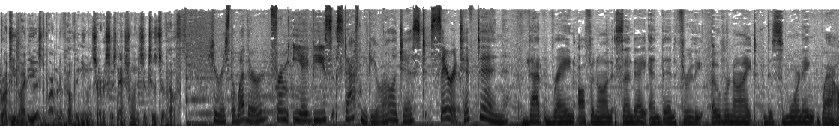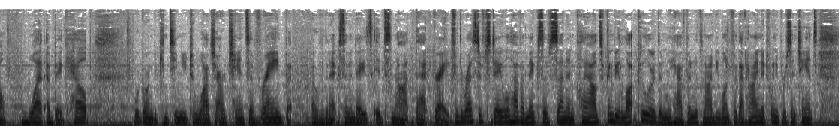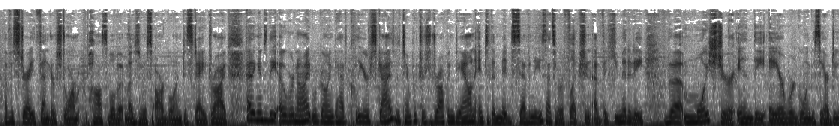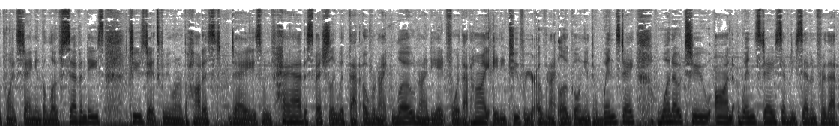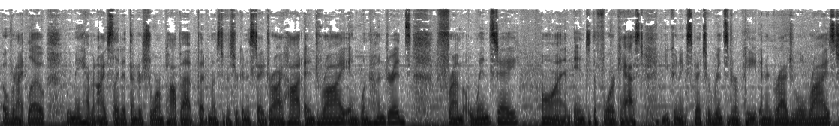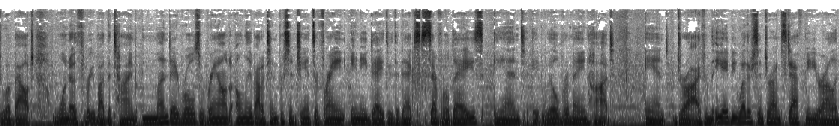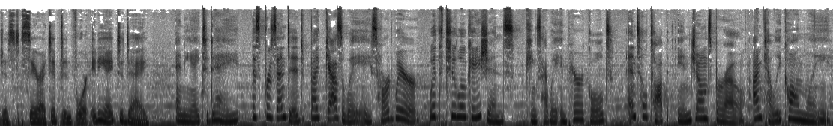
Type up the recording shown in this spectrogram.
Brought to you by the U.S. Department of Health and Human Services, National Institutes of Health. Here is the weather from EAB's staff meteorologist, Sarah Tipton. That rain off and on Sunday and then through the overnight this morning. Wow, what a big help. We're going to continue to watch our chance of rain, but over the next seven days, it's not that great. For the rest of today, we'll have a mix of sun and clouds. We're going to be a lot cooler than we have been with 91 for that high and a 20% chance of a stray thunderstorm possible, but most of us are going to stay dry. Heading into the overnight, we're going to have clear skies with temperatures dropping down into the mid 70s. That's a reflection of the humidity, the moisture in the air. We're going to see our dew point staying in the low 70s. Tuesday, it's going to be one of the hottest days we've had, especially with that overnight low 98 for that high, 82 for your overnight low going into Wednesday, 102 on Wednesday, 77 for that overnight low. We may have an isolated thunderstorm pop up, but most of us are going to stay dry, hot and dry, and 100s from Wednesday on into the forecast. You can expect a rinse and repeat and a gradual rise to about 103 by the time Monday rolls around. Only about a 10% chance of rain any day through the next several days, and it will remain hot and dry. From the EAB Weather Center, I'm staff meteorologist Sarah Tipton for NEA Today. NEA Today is presented by Gazaway Ace Hardware with two locations Kings Highway in Paragould and Hilltop in Jonesboro. I'm Kelly Conley.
